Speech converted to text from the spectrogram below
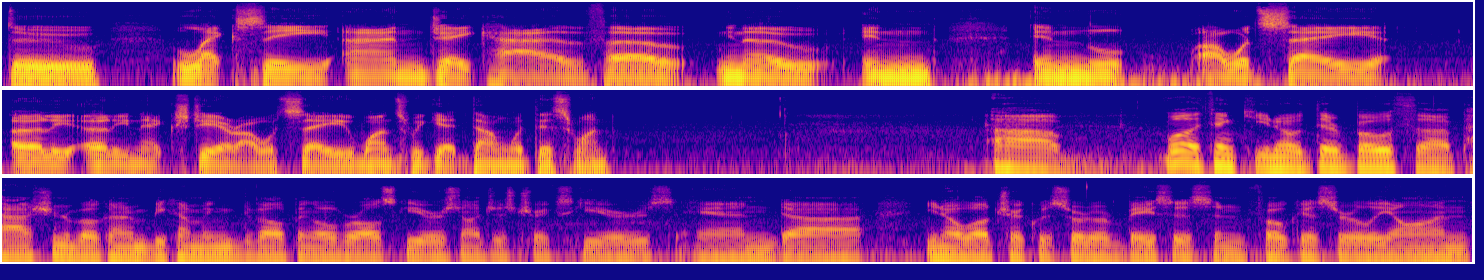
do Lexi and Jake have? Uh, you know, in in I would say early early next year. I would say once we get done with this one. Well, I think you know they're both uh, passionate about kind of becoming developing overall skiers, not just trick skiers. And uh, you know, while trick was sort of a basis and focus early on,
